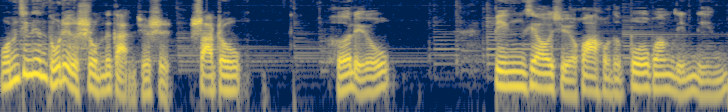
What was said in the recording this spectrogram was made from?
我们今天读这个诗，我们的感觉是沙洲、河流、冰消雪化后的波光粼粼，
